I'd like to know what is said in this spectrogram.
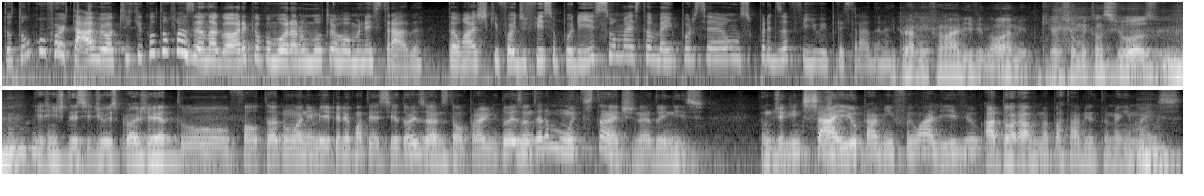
tô tão confortável aqui, o que, que eu tô fazendo agora que eu vou morar num motorhome na estrada? Então acho que foi difícil por isso, mas também por ser um super desafio ir pra estrada, né? E pra mim foi um alívio enorme, porque eu sou muito ansioso e a gente decidiu esse projeto faltando um ano e meio para ele acontecer, dois anos. Então, pra mim, dois anos era muito distante, né, do início. Então, no dia que a gente saiu, pra mim foi um alívio. Adorava meu apartamento também, mas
